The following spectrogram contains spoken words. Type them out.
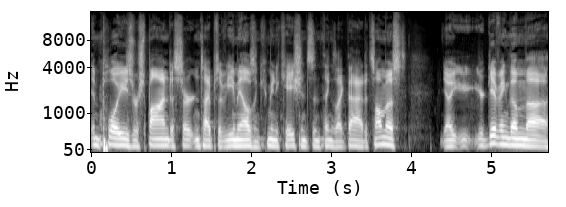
employees respond to certain types of emails and communications and things like that. It's almost you know you're giving them uh,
